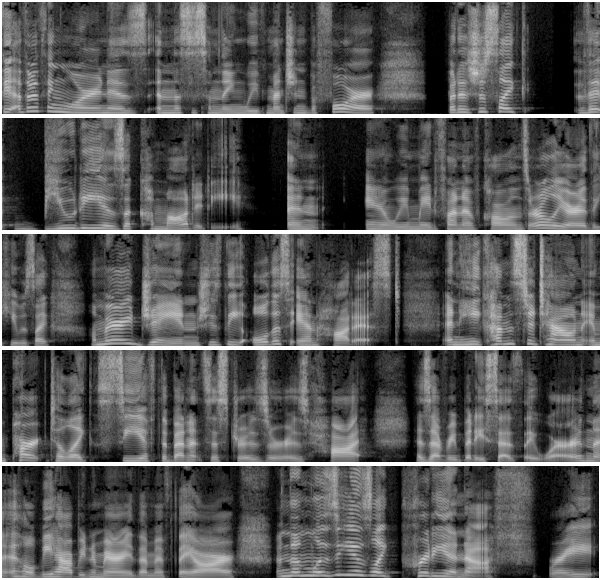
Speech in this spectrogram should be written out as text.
The other thing, Lauren, is, and this is something we've mentioned before, but it's just like that beauty is a commodity. And you know, we made fun of Collins earlier that he was like, I'll marry Jane. She's the oldest and hottest. And he comes to town in part to like see if the Bennet sisters are as hot as everybody says they were and that he'll be happy to marry them if they are. And then Lizzie is like pretty enough, right?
